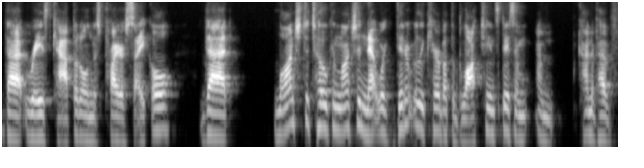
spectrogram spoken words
that raised capital in this prior cycle that launched a token, launched a network, didn't really care about the blockchain space and, and kind of have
